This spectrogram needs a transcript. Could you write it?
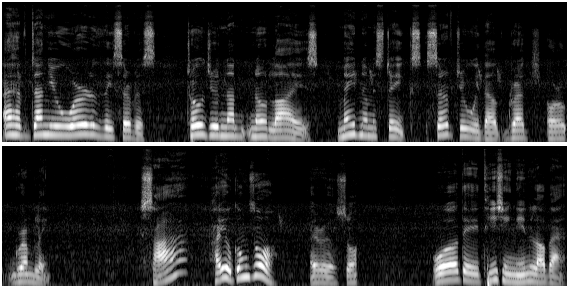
I have done you worthy service, told you not no lies, made no mistakes, served you without grudge or grumbling. 啥？还有工作？Ariel 说：“我得提醒您，老板，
